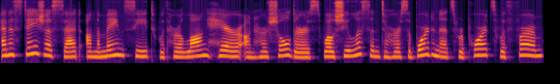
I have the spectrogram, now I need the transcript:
Anastasia sat on the main seat with her long hair on her shoulders while she listened to her subordinates' reports with firm,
